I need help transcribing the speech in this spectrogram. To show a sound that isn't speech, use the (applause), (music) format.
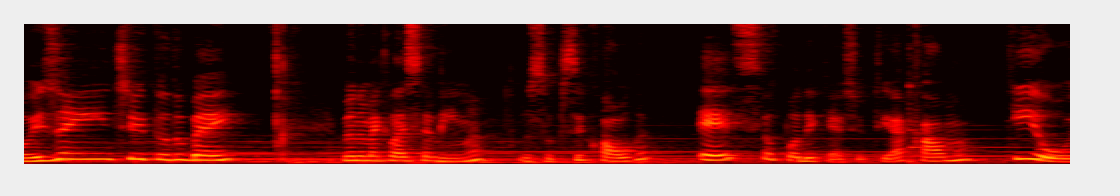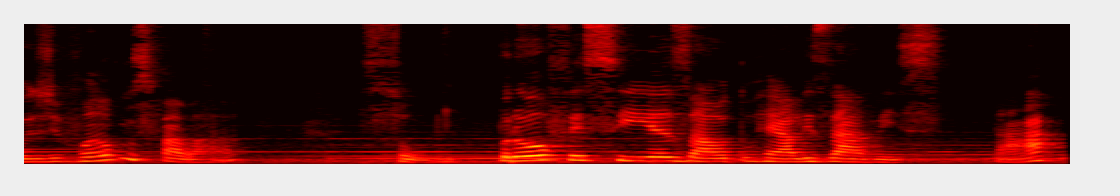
Oi, gente, tudo bem? Meu nome é Cláudia Lima, eu sou psicóloga. Esse é o podcast Tia Calma e hoje vamos falar sobre profecias autorrealizáveis, tá?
